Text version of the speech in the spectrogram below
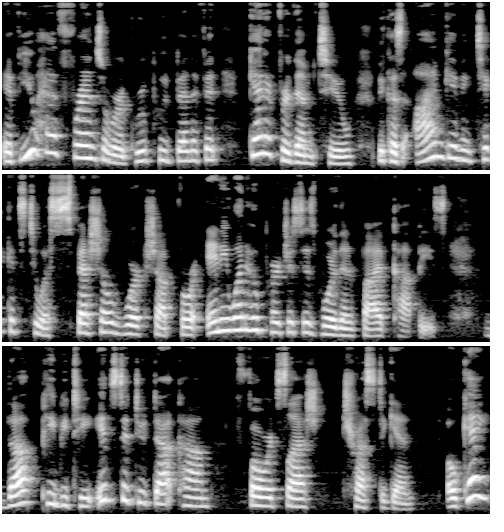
if you have friends or a group who'd benefit, get it for them too, because I'm giving tickets to a special workshop for anyone who purchases more than five copies. ThePBTInstitute.com forward slash trust again. Okay,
